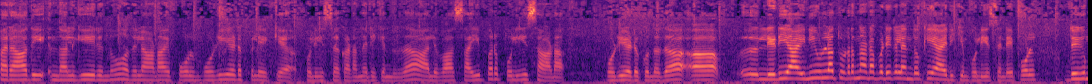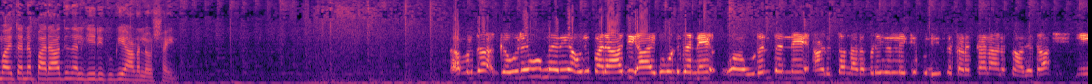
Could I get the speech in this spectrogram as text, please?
പരാതി നൽകിയിരുന്നു. അതിലാണ് ഇപ്പോൾ മൊഴിയെടുപ്പിലേക്ക് പോലീസ് കടന്നിരിക്കുന്നത്. ആലുവ സൈബർ പോലീസാണ് മൊഴിയെടുക്കുന്നത്. ലിഡിയ ഇനിയുള്ള തുടർ നടപടികൾ എന്തൊക്കെയായിരിക്കും പോലീസിന്റെ? ഇപ്പോൾ ഔദ്യോഗികമായി തന്നെ പരാതി നൽകിയിരിക്കുകയാണല്ലോ ഷൈൻ. അമൃത ഗൗരവമേറിയ ഒരു പരാതി ആയതുകൊണ്ട് തന്നെ ഉടൻ തന്നെ അടുത്ത നടപടികളിലേക്ക് പോലീസ് കടക്കാനാണ് സാധ്യത. ഈ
